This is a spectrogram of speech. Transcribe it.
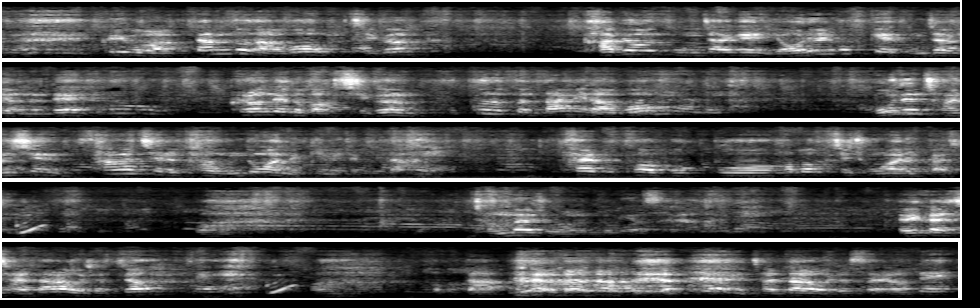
그리고 막 땀도 나고 지금 가벼운 동작에 17개 동작이었는데 오, 그런데도 막 지금 후끈후끈 땀이 나고 네, 네. 모든 전신 상하체를 다 운동한 느낌이 듭니다. 네. 팔부터 복부, 허벅지, 종아리까지. 와, 정말 좋은 운동이었어요. 여기까지 잘 따라오셨죠? 네. 와, 덥다. 잘 따라오셨어요. 네.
